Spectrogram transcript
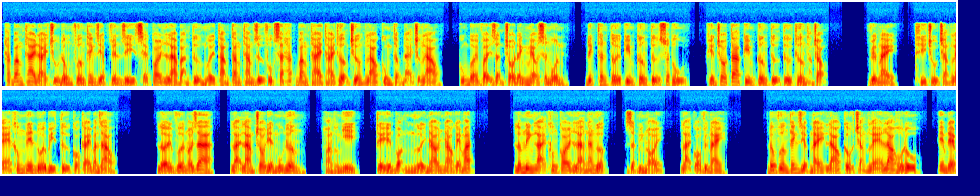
hắc băng thai đại chủ đông phương thanh diệp duyên gì sẽ coi là bản tự mười tám tăng tham dự phục sát hắc băng thai thái thượng trưởng lao cùng thập đại trưởng lão, cũng bởi vậy giận chó đánh mèo sân môn, đích thân tới kim cương tự xuất thủ, khiến cho ta kim cương tự tử thương thảm trọng. Việc này, thí chủ chẳng lẽ không nên đối bị tự có cái bàn giao? Lời vừa nói ra lại làm cho điền ngũ nương, hoàng hồng nhi, tề yến bọn người nhao nhao ghé mắt. Lâm ninh lại không coi là ngang ngược, giật mình nói, lại có việc này. Đông phương thanh diệp này lão cẩu chẳng lẽ lao hồ đồ, êm đẹp,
